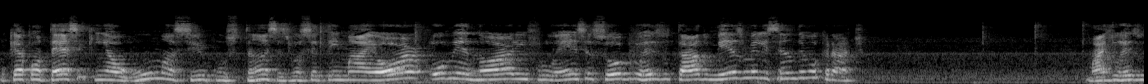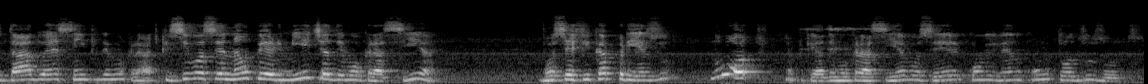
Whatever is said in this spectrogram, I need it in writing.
O que acontece é que em algumas circunstâncias você tem maior ou menor influência sobre o resultado, mesmo ele sendo democrático. Mas o resultado é sempre democrático. E se você não permite a democracia, você fica preso no outro. Né? Porque a democracia é você convivendo com todos os outros.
